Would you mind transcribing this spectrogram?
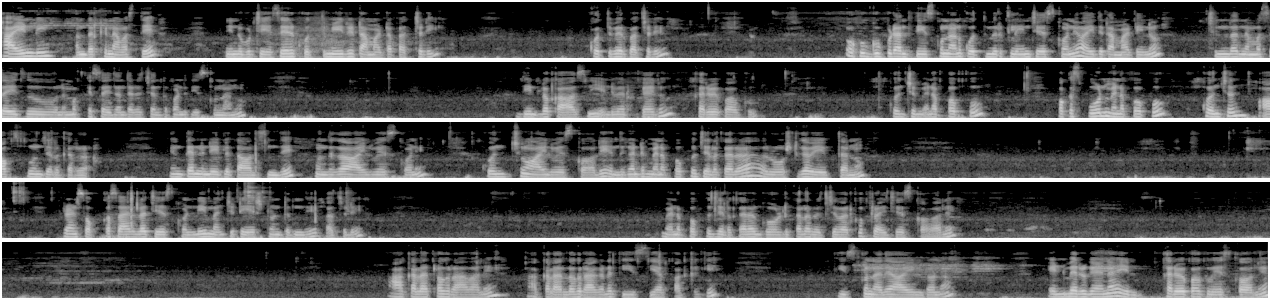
Hi అండి అందరికీ నమస్తే. నేను ఇప్పుడు చేసే కొత్తిమీర టమాటా పచ్చడి కొత్తిమీర పచ్చడి. ఒక గుప్పుడు అంత తీసుకున్నాను కొత్తిమీర క్లీన్ చేసుకొని ఐదు టమాటీలు. చిన్న నిమ్మ సైజు నిమ్మకాయ సైజు అంత చింతపండు తీసుకున్నాను. దీంట్లో కావాల్సిన ఎండుమిరపకాయలు కరివేపాకు కొంచెం మినపప్పు ఒక స్పూన్ మినపప్పు కొంచెం హాఫ్ స్పూన్ జీలకర్ర. ఇంతేనండి ఇట్లా కావాల్సింది. ముందుగా ఆయిల్ వేసుకొని కొంచెం ఆయిల్ వేసుకోవాలి. ఎందుకంటే మినపప్పు జీలకర్ర రోస్ట్గా వేపుతాను. ఫ్రెండ్స్ ఒక్కసారి ఇలా చేసుకోండి. మంచి టేస్ట్ ఉంటుంది పచ్చడి. మినపప్పు జీలకర్ర గోల్డ్ కలర్ వచ్చే వరకు ఫ్రై చేసుకోవాలి. ఆ కలర్లోకి రావాలి. ఆ కలర్లోకి రాగానే తీసేయాలి పక్కకి. తీసుకున్నదే ఆయిల్లోన. ఎండుమిరగైనా కరివేపాకు వేసుకోవాలి.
